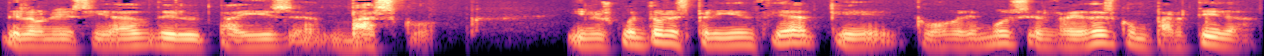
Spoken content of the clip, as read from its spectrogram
de la Universidad del País Vasco y nos cuenta una experiencia que, como veremos, en realidad es compartida.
